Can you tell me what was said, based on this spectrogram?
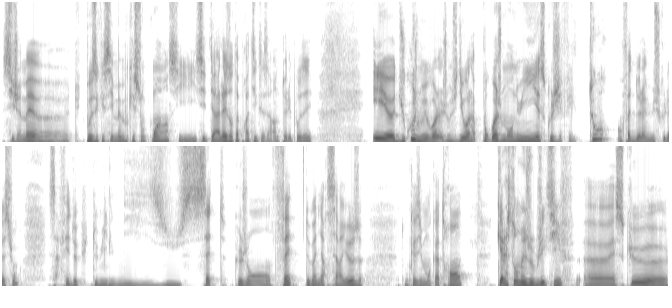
si jamais euh, tu te posais ces mêmes questions que moi, hein, si, tu es à l'aise dans ta pratique, ça sert à rien de te les poser. Et euh, du coup, je me, suis dit, voilà, pourquoi je m'ennuie? Est-ce que j'ai fait le tour, en fait, de la musculation? Ça fait depuis 2017 que j'en fais de manière sérieuse, donc quasiment 4 ans. Quels sont mes objectifs? Euh, Est-ce que,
